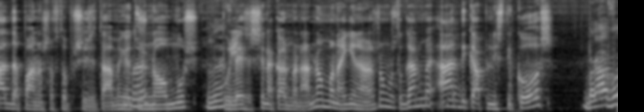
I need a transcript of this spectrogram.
πάντα πάνω σε αυτό που συζητάμε για τους νόμους. Ναι. Που λες εσύ να κάνουμε ένα νόμο, να γίνει ένας νόμος, τον κάνουμε αντικαπνιστικός. Μπράβο.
